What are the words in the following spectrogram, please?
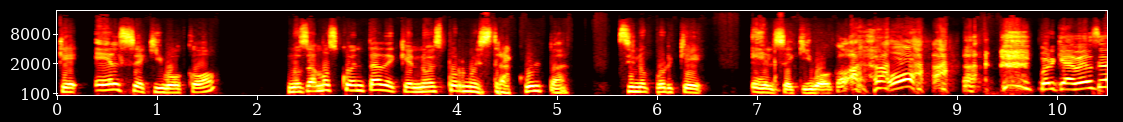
que él se equivocó, nos damos cuenta de que no es por nuestra culpa, sino porque él se equivocó. Oh. Porque a veces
